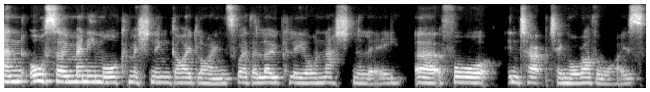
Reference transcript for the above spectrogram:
and also many more commissioning guidelines, whether locally or nationally, uh, for interpreting or otherwise.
